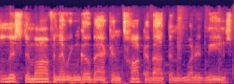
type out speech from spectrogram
list them off and then we can go back and talk about them and what it means.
